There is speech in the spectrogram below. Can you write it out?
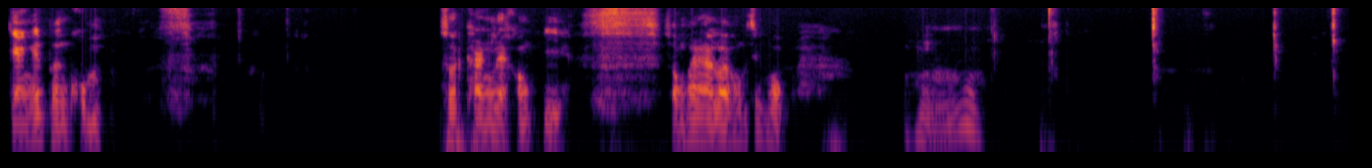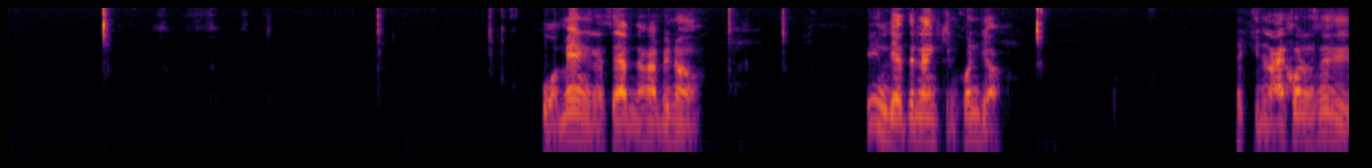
แกงเห็ดเพิงขม สดครั้งแรกของปี2566อื้อหือหัวแม่งกับแซ่บนะครับพี่น้องพี่เดี๋ยวจะนั่งกินคนเดียวจะกินหลายคนก็คือ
